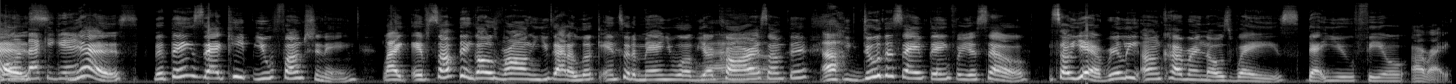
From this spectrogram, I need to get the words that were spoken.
yes, going back again. Yes. The things that keep you functioning. Like if something goes wrong and you got to look into the manual of your car or something, Ah. you do the same thing for yourself. So yeah, really uncovering those ways that you feel all right.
